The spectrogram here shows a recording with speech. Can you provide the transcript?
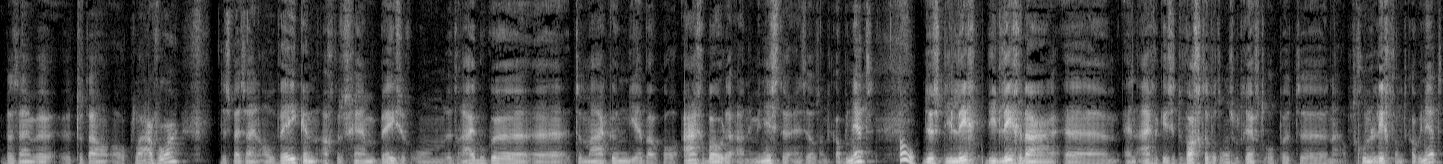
daar zijn we totaal al klaar voor. Dus wij zijn al weken achter de schermen bezig om de draaiboeken eh, te maken. Die hebben we ook al aangeboden aan de minister en zelfs aan het kabinet. Oh, Dus die, ligt, die liggen daar. eh, en eigenlijk is het wachten wat ons betreft op het, eh, nou, op het groene licht van het kabinet.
